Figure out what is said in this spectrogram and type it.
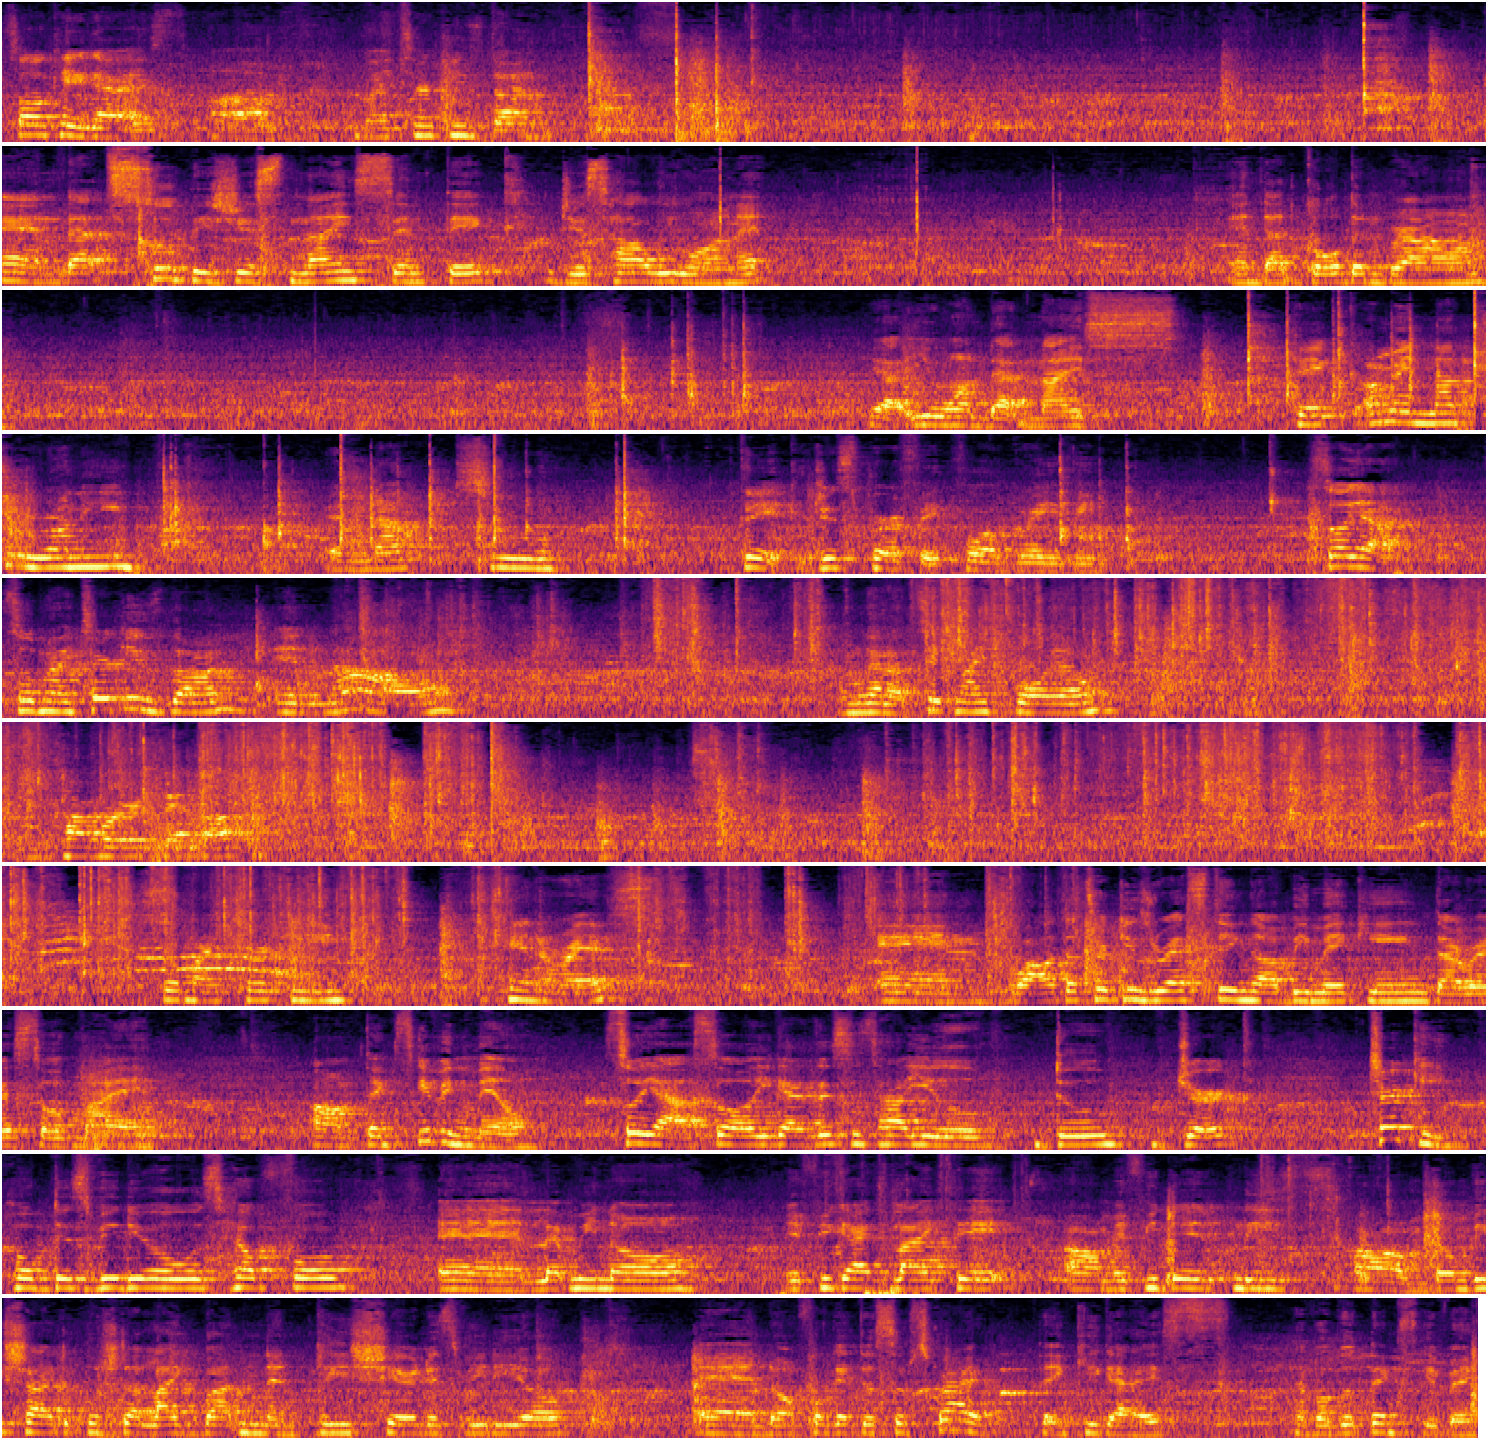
So okay guys, um, my turkey's done. And that soup is just nice and thick, just how we want it. And that golden brown yeah you want that nice thick I mean not too runny and not too thick just perfect for a gravy so yeah so my turkey is done and now I'm gonna take my foil and cover it back up. So my turkey can rest. And while the turkey is resting, I'll be making the rest of my um, Thanksgiving meal. So yeah, so you guys, this is how you do jerk turkey. Hope this video was helpful and let me know if you guys liked it. Um, if you did, please um, don't be shy to push the like button and please share this video and don't forget to subscribe. Thank you guys. Have a good Thanksgiving.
